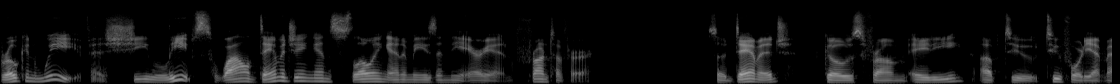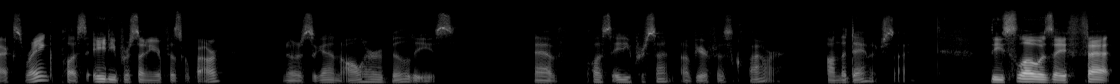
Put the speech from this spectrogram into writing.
broken weave as she leaps while damaging and slowing enemies in the area in front of her so damage goes from 80 up to 240 at max rank plus 80% of your physical power notice again all her abilities have plus 80% of your physical power on the damage side. The slow is a fat,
